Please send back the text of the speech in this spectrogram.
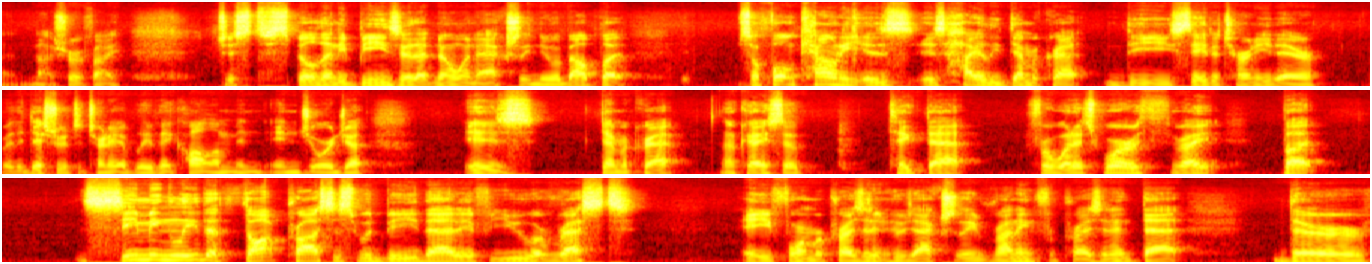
I'm not sure if I just spilled any beans there that no one actually knew about, but so Fulton County is is highly Democrat. The state attorney there or the district attorney, I believe they call him in, in Georgia, is Democrat. Okay, so take that for what it's worth, right? But seemingly the thought process would be that if you arrest a former president who's actually running for president, that their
